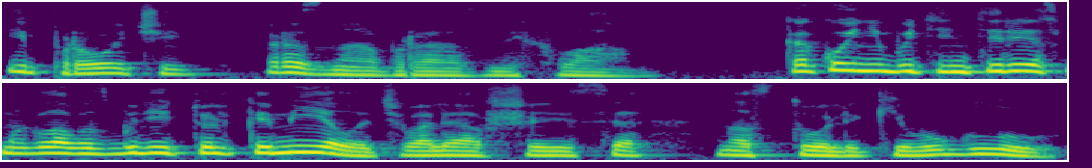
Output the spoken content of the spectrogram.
и прочий разнообразный хлам. Какой-нибудь интерес могла возбудить только мелочь, валявшаяся на столике в углу,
